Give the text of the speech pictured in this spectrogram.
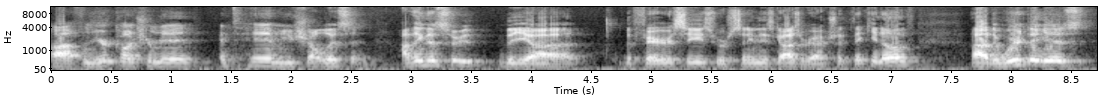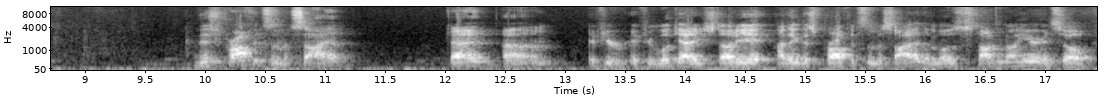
uh, from your countrymen, and to him you shall listen. I think this is who the, uh, the Pharisees who are sending these guys are actually thinking of. Uh, the weird thing is, this prophet's the Messiah. Okay? Um, if, you if you look at it, you study it, I think this prophet's the Messiah that Moses is talking about here. And so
